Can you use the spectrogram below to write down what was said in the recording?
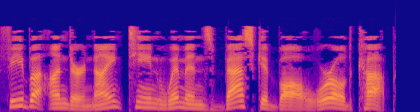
FIBA Under-19 Women's Basketball World Cup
